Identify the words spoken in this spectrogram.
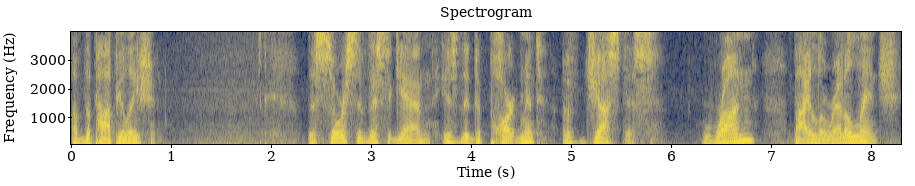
of the population. The source of this, again, is the Department of Justice, run by Loretta Lynch.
